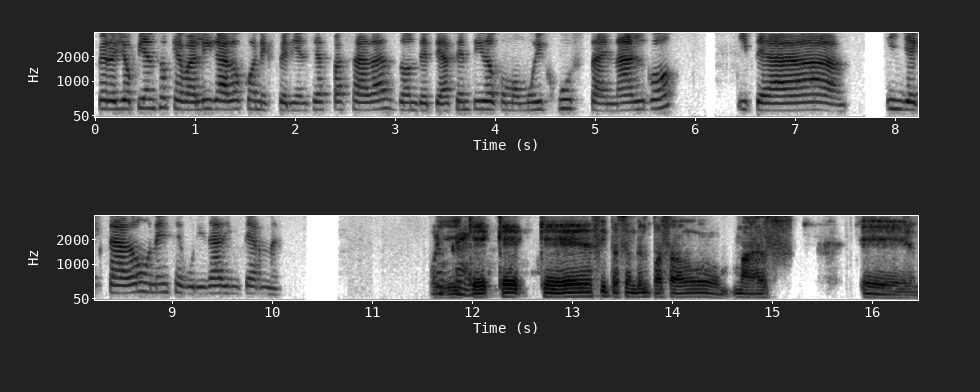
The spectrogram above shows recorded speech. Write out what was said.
pero yo pienso que va ligado con experiencias pasadas donde te has sentido como muy justa en algo y te ha inyectado una inseguridad interna. Oye, okay. ¿qué, qué, situación del pasado más eh,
